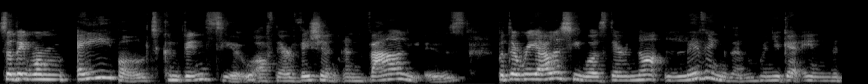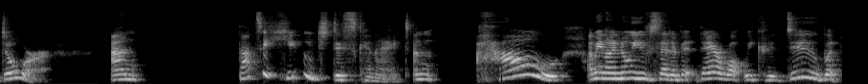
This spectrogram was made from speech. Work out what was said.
So they were able to convince you of their vision and values but the reality was they're not living them when you get in the door. And that's a huge disconnect. And how? I mean i know you've said a bit there what we could do but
